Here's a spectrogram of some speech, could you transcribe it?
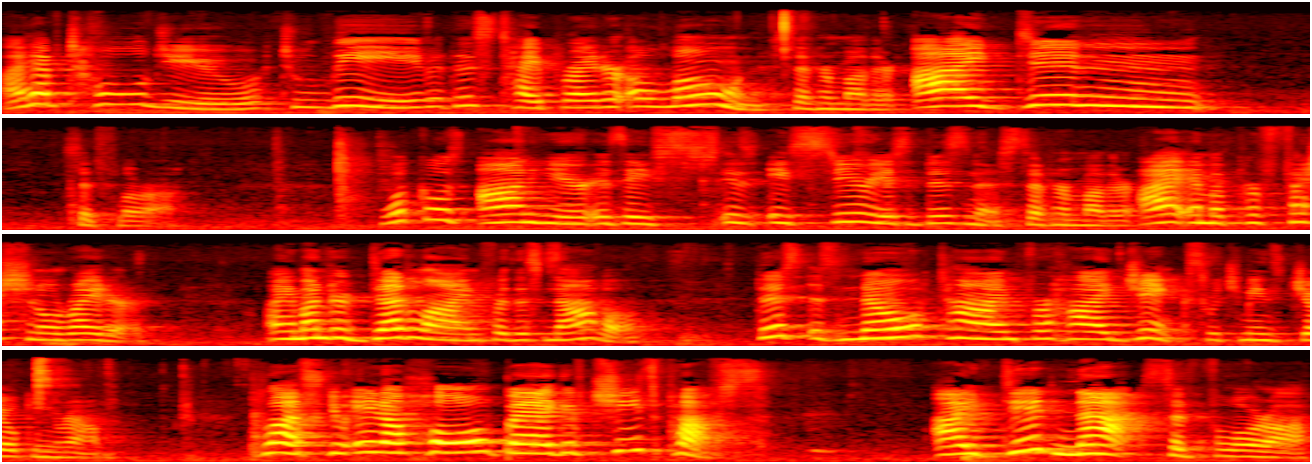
I have told you to leave this typewriter alone, said her mother. I didn't, said Flora. What goes on here is a, is a serious business, said her mother. I am a professional writer. I am under deadline for this novel. This is no time for high jinks, which means joking around. Plus, you ate a whole bag of cheese puffs. I did not, said Flora.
